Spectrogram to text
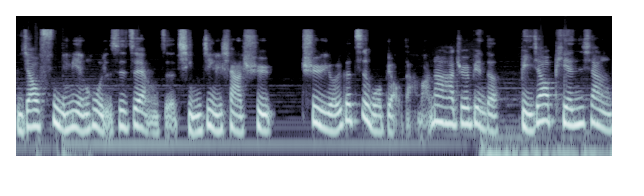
比较负面，或者是这样子的情境下去。去有一个自我表达嘛，那他就会变得比较偏向，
